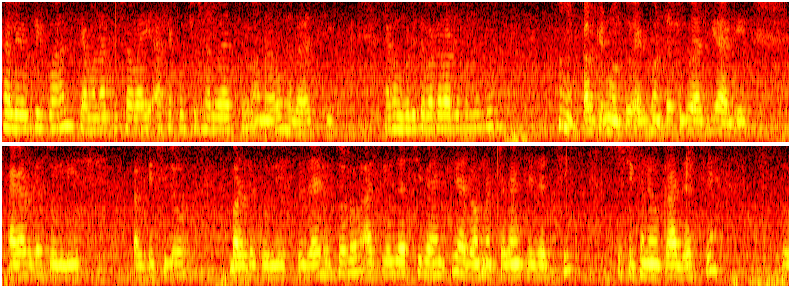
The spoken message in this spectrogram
হ্যালো এভরিওয়ান কেমন আছে সবাই? আশা করছি ভালো আছো, আমরাও ভালো আছি। এখন ঘড়িতে কটা বাজে বলো তো? হুম, কালকের মতো, এক ঘণ্টা শুধু আজকে আগে, এগারোটা চল্লিশ, কালকে ছিল বারোটা চল্লিশ। তো যাই হোক, চলো আজকেও যাচ্ছি ব্যাংকে আজ অন্য একটা ব্যাংকে যাচ্ছি। তো সেখানেও কাজ আছে। তো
